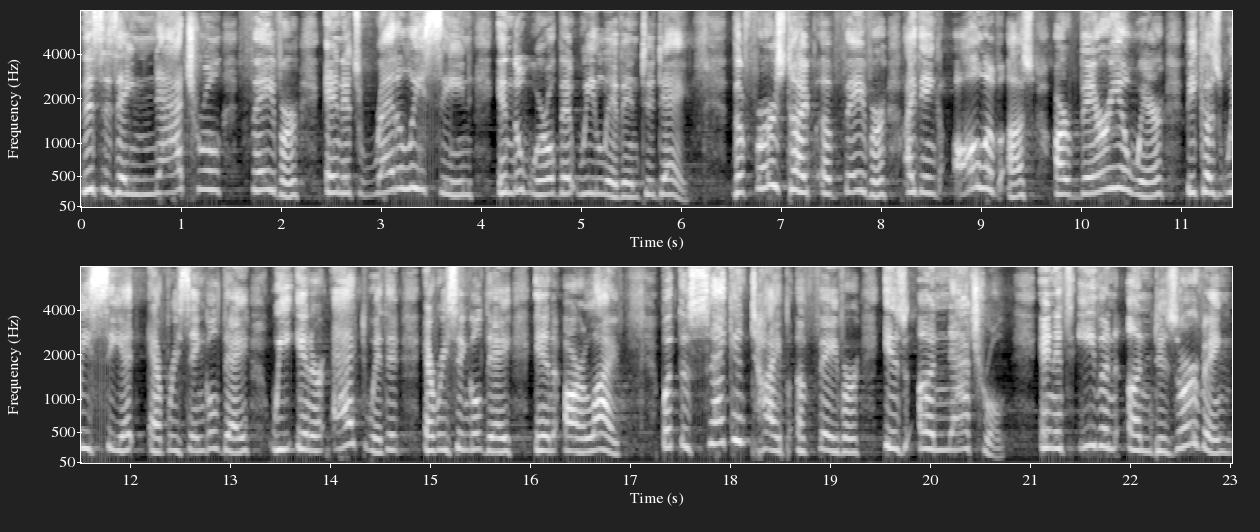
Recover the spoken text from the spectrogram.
this is a natural favor, and it's readily seen in the world that we live in today. The first type of favor, I think all of us are very aware because we see it every single day. We interact with it every single day in our life. But the second type of favor is unnatural and it's even undeserving.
